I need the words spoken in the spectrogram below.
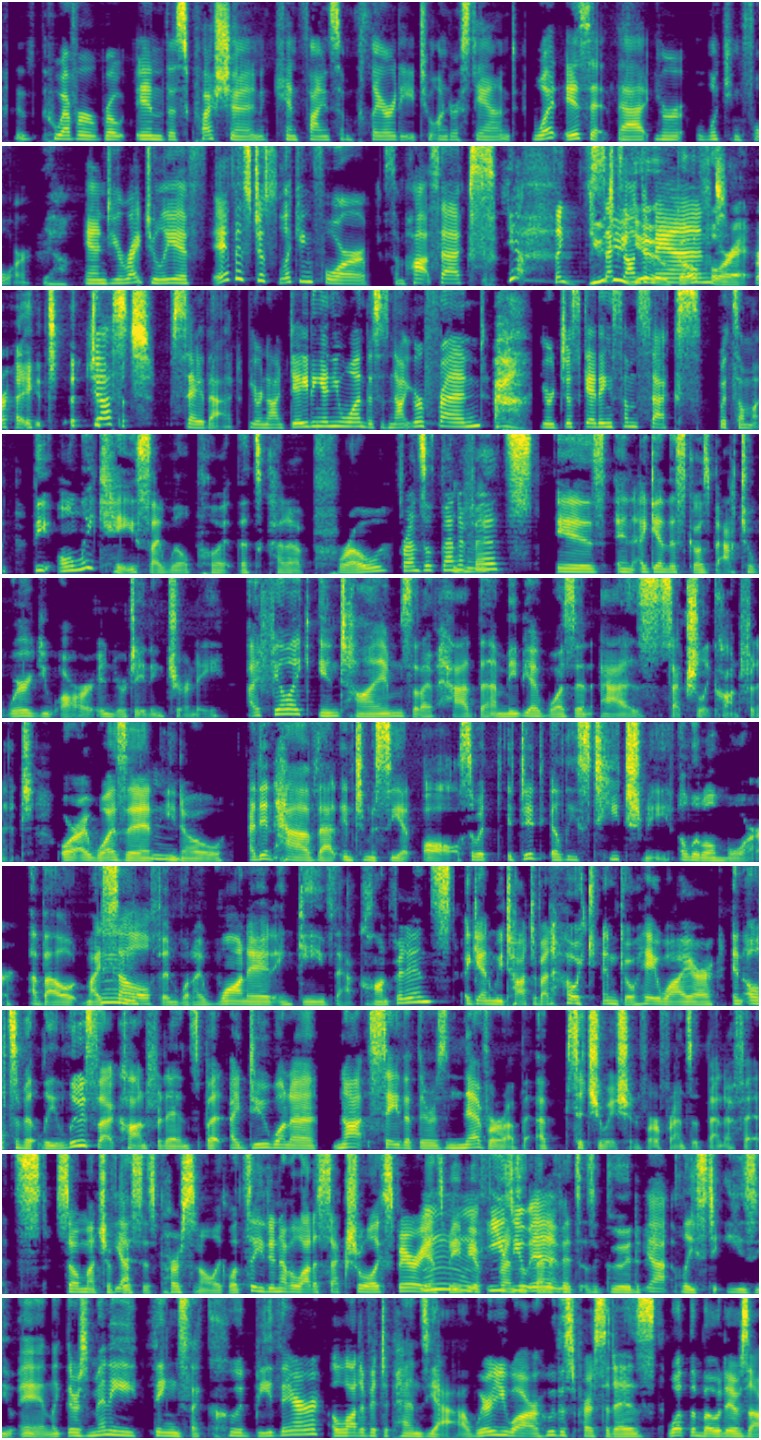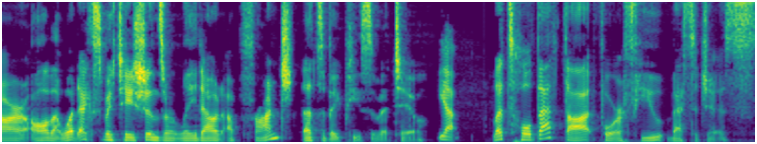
whoever wrote in this question can find some clarity to understand what is it that you're looking for. Yeah. And you're right, Julie if if it's just looking for some hot sex, yeah, like you do you demand, go for it, right? just say that you're not dating anyone. This is not your friend. You're just getting some sex with someone. The only case I will put that's kind of pro friends with mm-hmm. benefits mm-hmm. is, and again, this goes back to where you are in your dating journey. I feel like in times that I've had them, maybe I wasn't as sexually confident or I wasn't, mm. you know, I didn't have that intimacy at all. So it, it did at least teach me a little more about myself mm. and what I wanted and gave that confidence. Again, we talked about how it can go haywire and ultimately lose that confidence. But I do want to not say that there's never a, a, situation for friends with benefits. So much of yeah. this is personal. Like, let's say you didn't have a lot of sexual experience. Mm, Maybe a friends with in. benefits is a good yeah. place to ease you in. Like, there's many things that could be there. A lot of it depends, yeah, where you are, who this person is, what the motives are, all that, what expectations are laid out up front. That's a big piece of it too. Yeah. Let's hold that thought for a few messages.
